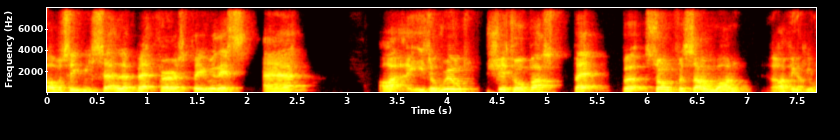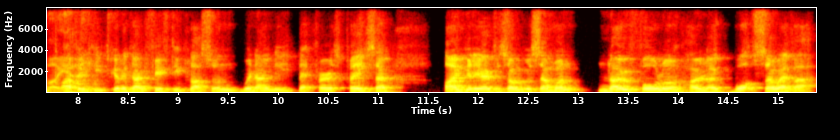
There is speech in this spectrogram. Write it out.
obviously, we settle a bet first P with this. Uh, I, he's a real shit or bust bet, but song for someone. Oh, I think yeah, he, yeah. I think he's going to go 50 plus on win only bet first P. So I'm going to go for song for someone. No fall or holo whatsoever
